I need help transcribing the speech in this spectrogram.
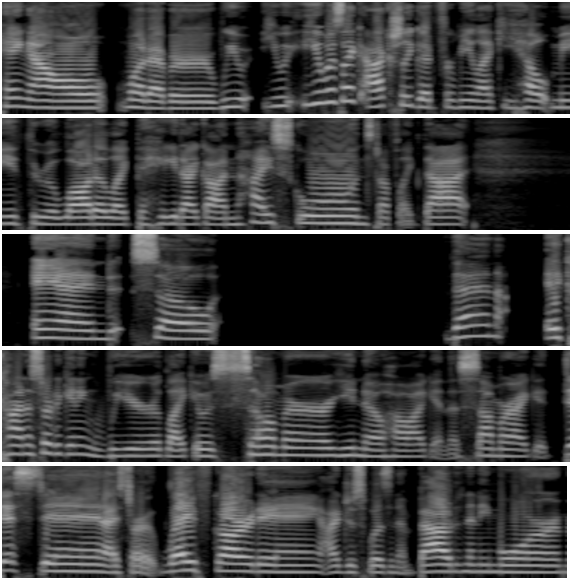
hang out, whatever. We he he was like actually good for me. Like he helped me through a lot of like the hate I got in high school and stuff like that. And so then it kind of started getting weird. Like it was summer. You know how I get in the summer. I get distant. I start lifeguarding. I just wasn't about it anymore.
